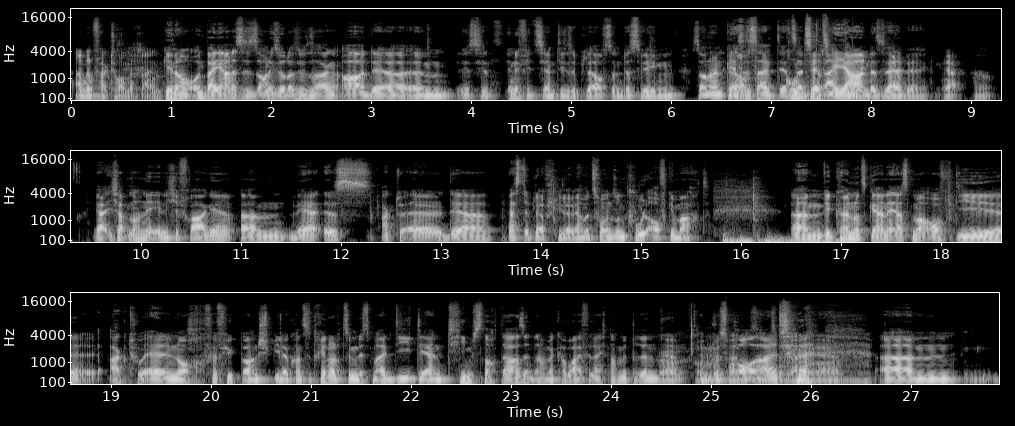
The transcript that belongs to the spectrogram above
andere Faktoren mit rein. Genau, und bei Janis ist es auch nicht so, dass wir sagen, ah, der ähm, ist jetzt ineffizient, diese Playoffs und deswegen, sondern Genau. es ist halt jetzt seit drei Jahren dasselbe. Ja. Ja, ich habe noch eine ähnliche Frage. Ähm, wer ist aktuell der beste Playoff-Spieler? Wir haben jetzt vorhin so einen Pool aufgemacht. Ähm, wir können uns gerne erstmal auf die aktuell noch verfügbaren Spieler konzentrieren oder zumindest mal die, deren Teams noch da sind. Da haben wir Kawhi vielleicht noch mit drin Ja, und Chris Paul halt. sagen, ja. ähm,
